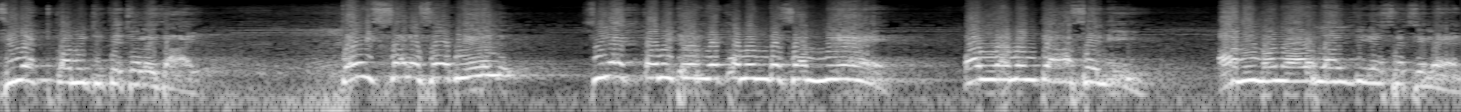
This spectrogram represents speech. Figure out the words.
সিলেক্ট কমিটিতে চলে যায়। তেইশ সালে সে বিল সিলেক্ট কমিটির রেকমেন্ডেশন নিয়ে পার্লামেন্টে আসেনি। আমি মনোহর লালজি এসেছিলেন।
